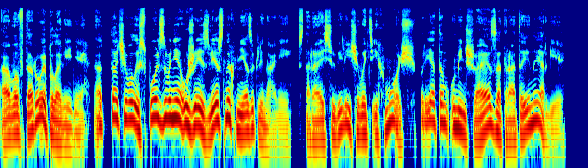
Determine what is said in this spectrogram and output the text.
А во второй половине оттачивал использование уже известных мне заклинаний, стараясь увеличивать их мощь, при этом уменьшая затраты энергии.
